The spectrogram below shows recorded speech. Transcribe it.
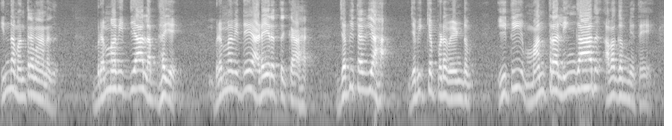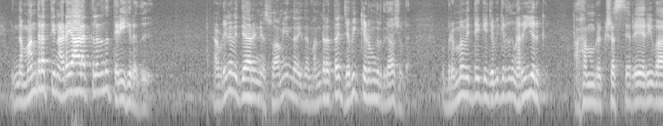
இந்த மந்திரமானது பிரம்ம வித்யா லப்தையே. பிரம்ம வித்தியை அடையிறத்துக்காக ஜபித்தவியா ஜபிக்கப்பட வேண்டும். இது மந்திரலிங்காது அவகமியத்தே இந்த மந்திரத்தின் அடையாளத்திலிருந்து தெரிகிறது. அப்படின்னு வித்யாரண்ய சுவாமி இந்த இந்த மந்திரத்தை ஜபிக்கணுங்கிறதுக்காக சொல்கிறார் பிரம்ம வித்தியக்கு ஜபிக்கிறதுக்கு நிறைய இருக்குது அகம் ரிக்ஷஸ்ய ரேரிவா.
